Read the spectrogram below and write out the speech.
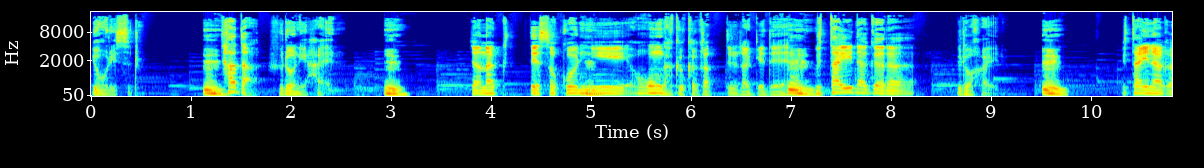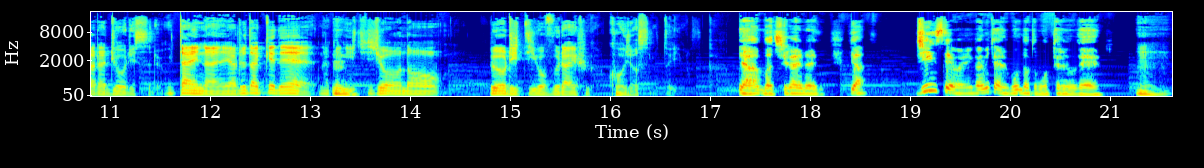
料理する。うん。ただ、風呂に入る。うん。じゃなくて、そこに音楽かかってるだけで、うん歌いながら風呂入る。うん。歌いながら料理するみたいなやるだけで、なんか日常のクオリティオブライフが向上すると言いますか。いや、間違いない。いや、人生は映画みたいなもんだと思ってるので、うん。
